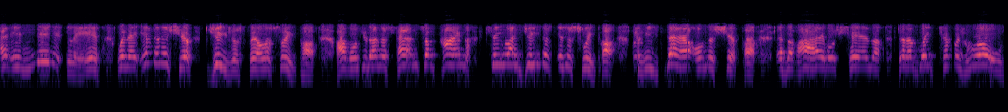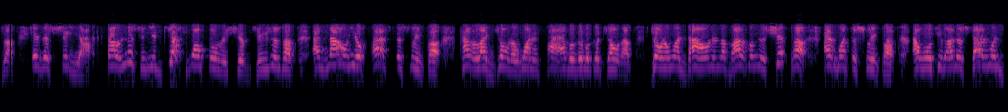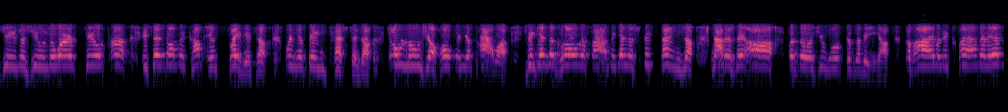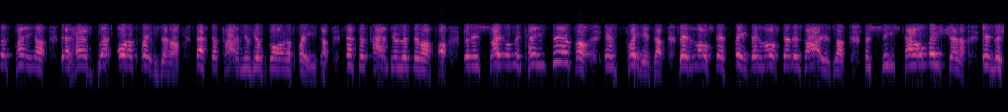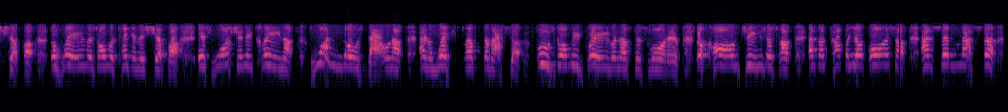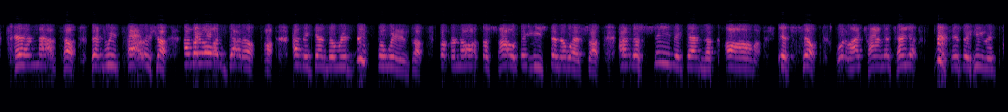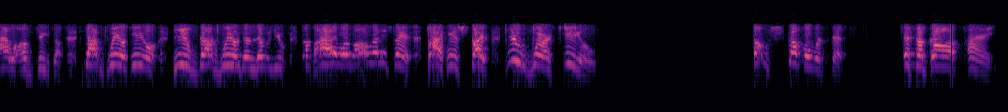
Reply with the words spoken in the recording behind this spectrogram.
And immediately, when they enter the ship, Jesus fell asleep. I want you to understand sometimes seem like Jesus is asleep, uh, but he's there on the ship. Uh, and the Bible says uh, that a great tempest rose uh, in the sea. Uh. Now, listen, you just walked on the ship, Jesus, uh, and now you're fast asleep, uh, kind of like Jonah 1 and 5 of the book of Jonah. Jonah went down in the bottom of the ship uh, and went to sleep. Uh. I want you to understand when Jesus used the word filled, uh, he said, don't become inflated uh, when you're being tested. Uh. Don't lose your hope and your power. Begin to glorify, begin to speak things, uh, not as they are, but those you want them to be. Uh, the Bible declares that everything uh, that has breath or a praise in uh, that's the time you give God a praise. Uh, that's the time you lift Him up. Uh, the disciples became fearful, inflated. Uh, they lost their faith. They lost their desires to see salvation in the ship. The wave is overtaking the ship. It's washing it clean. One goes down and wakes up the master. Who's going to be brave enough this morning to call Jesus up at the top of your voice and say, Master, care not uh, that we perish. Uh, and the Lord got up uh, and began to rebuke the winds uh, from the north, the south, the east, and the west. Uh, and the sea began to calm itself. What am I trying to tell you? This is the healing power of Jesus. God will heal you. God will deliver you. The Bible already said, by his stripes, you were healed. Don't struggle with this. It's a God thing.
